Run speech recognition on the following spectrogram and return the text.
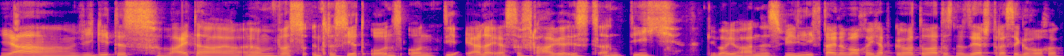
Ja, wie geht es weiter? Ähm, was interessiert uns? Und die allererste Frage ist an dich, lieber Johannes. Wie lief deine Woche? Ich habe gehört, du hattest eine sehr stressige Woche.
